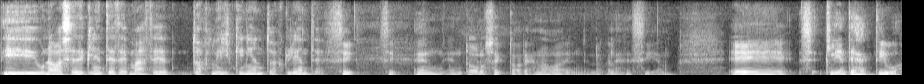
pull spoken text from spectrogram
y una base de clientes de más de 2.500 clientes. Sí. Sí, en, todos los sectores, ¿no? En, lo que les decía. ¿no? Eh, clientes activos,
